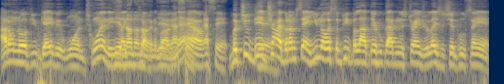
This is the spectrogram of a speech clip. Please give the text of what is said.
I don't know if you gave it 120 yeah, like no, no, you're talking no. about yeah, now it. that's it. but you did yeah. try but i'm saying you know there's some people out there who got in a strange relationship who's saying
